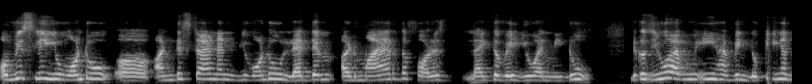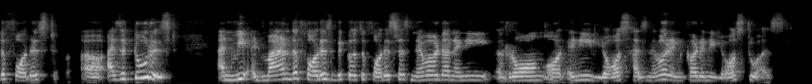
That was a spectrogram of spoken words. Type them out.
Obviously you want to uh, understand and you want to let them admire the forest like the way you and me do. Because you and me have been looking at the forest uh, as a tourist. And we admire the forest because the forest has never done any wrong or any loss has never incurred any loss to us.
